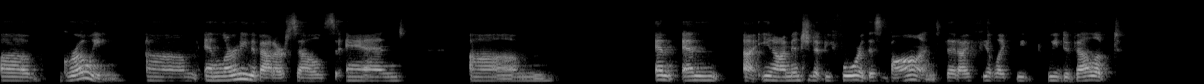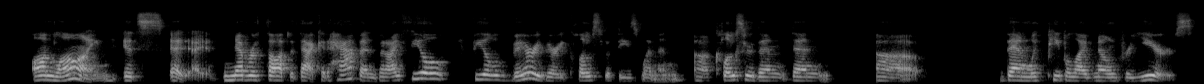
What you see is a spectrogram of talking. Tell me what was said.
of growing um, and learning about ourselves and um, and and uh, you know I mentioned it before this bond that I feel like we we developed online. It's I, never thought that that could happen but i feel feel very very close with these women uh, closer than than uh, than with people i've known for years.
